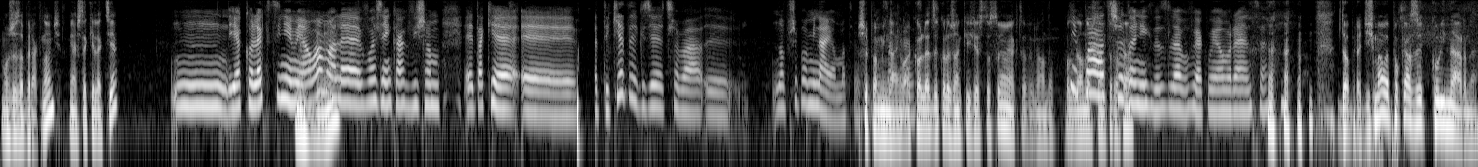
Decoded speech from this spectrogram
może zabraknąć? Miałeś takie lekcje? Mm, jako lekcji nie miałam, Mhm. ale w łazienkach wiszą e, takie e, etykiety, gdzie trzeba, e, no przypominają o tym. Przypominają. A koledzy, koleżanki się stosują? Jak to wygląda? Nie Podglądasz tam patrzę do nich do zlewów, jak myją ręce. Dobra, dziś małe pokazy kulinarne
